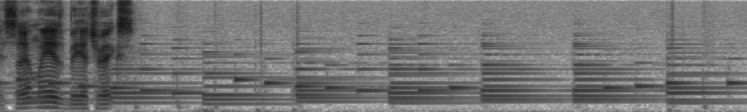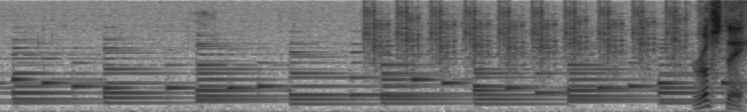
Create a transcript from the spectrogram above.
It certainly is, Beatrix. Rusty.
